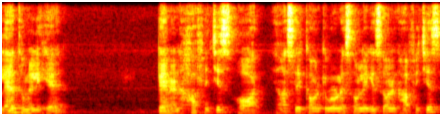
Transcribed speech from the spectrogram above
लेंथ हमने ली है टेन एंड हाफ़ इंचेस और यहाँ से कमर के ब्राउनेस हम लेंगे सेवन एंड हाफ़ इंचेस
